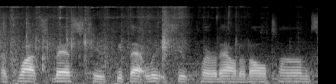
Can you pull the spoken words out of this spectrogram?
that's why it's best to keep that loot chute cleared out at all times.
